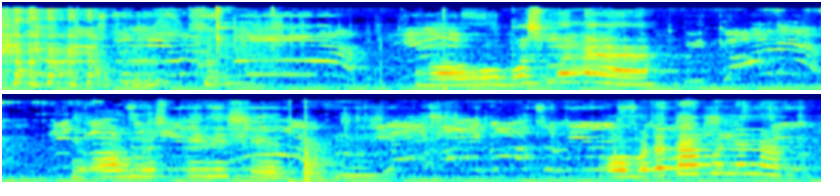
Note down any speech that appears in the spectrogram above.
Mauubos mo na. You almost finish it. Oh, matatapon na na.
